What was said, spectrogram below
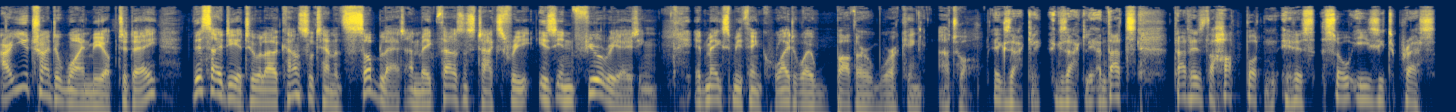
Are you trying to wind me up today? This idea to allow council tenants sublet and make thousands tax free is infuriating. It makes me think, why do I bother working at all? Exactly, exactly. And that's that is the hot button. It is so easy to press.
